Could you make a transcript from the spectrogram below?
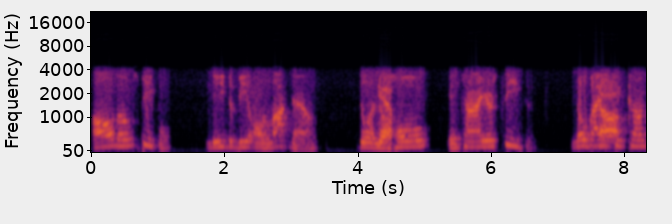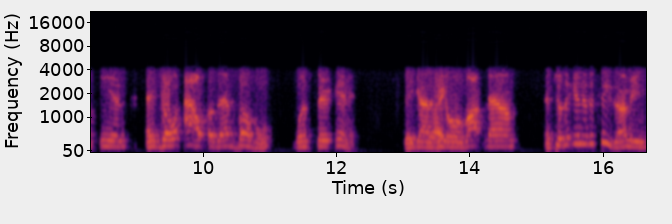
all those people need to be on lockdown during the whole entire season. Nobody So- can come in and go out of that bubble once they're in it. They got to Right. be on lockdown until the end of the season. I mean,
